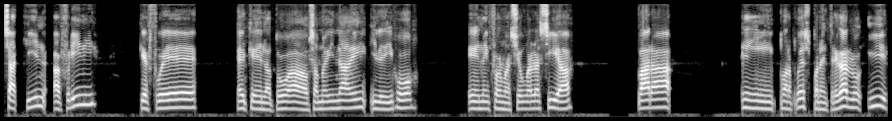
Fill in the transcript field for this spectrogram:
Shaquille Afridi que fue el que delató a Osama Bin Laden y le dijo en la información a la CIA para, eh, para, pues, para entregarlo. Y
